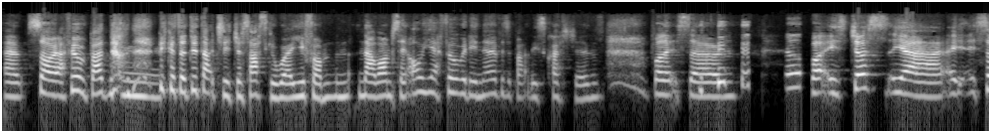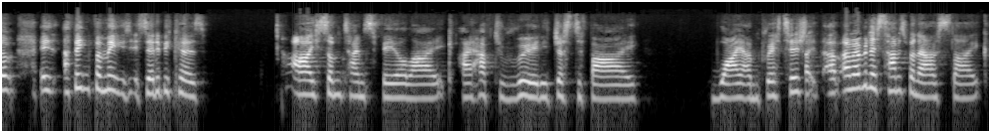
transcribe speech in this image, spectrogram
Um, sorry I feel bad mm. because I did actually just ask you where are you from. Now I'm saying oh yeah I feel really nervous about these questions. But it's um but it's just yeah it's so it, i think for me it's, it's only because i sometimes feel like i have to really justify why i'm british. Like, I, I remember there's times when i was like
